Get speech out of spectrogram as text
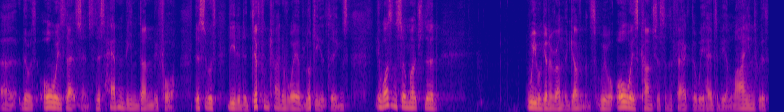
uh, there was always that sense. This hadn't been done before. This was needed a different kind of way of looking at things. It wasn't so much that we were going to run the governments. We were always conscious of the fact that we had to be aligned with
